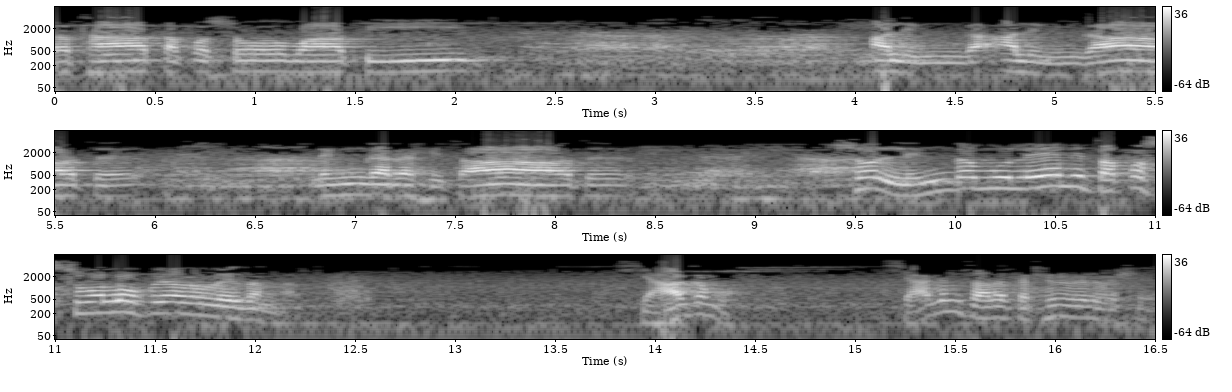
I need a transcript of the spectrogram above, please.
తథా తపసో వాపి అలింగ అలింగాత్ లింగరహితాత్. సో లింగము లేని తపస్సు వల్ల ఉపయోగం లేదన్న త్యాగము. త్యాగం చాలా కఠినమైన విషయం.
